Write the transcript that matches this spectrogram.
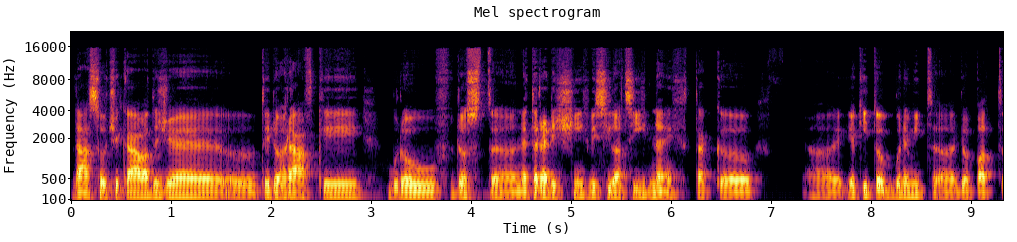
Dá se očekávat, že eh, ty dohrávky budou v dost eh, netradičních vysílacích dnech, tak eh, jaký to bude mít dopad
